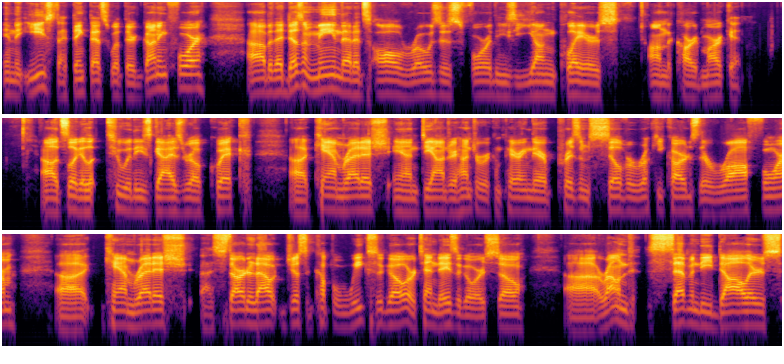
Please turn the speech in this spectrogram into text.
in the East, I think that's what they're gunning for. Uh, but that doesn't mean that it's all roses for these young players on the card market. Uh, let's look at two of these guys real quick. Uh, Cam Reddish and DeAndre Hunter were comparing their Prizm Silver rookie cards, their raw form. Uh, Cam Reddish uh, started out just a couple weeks ago or 10 days ago or so, uh, around $70,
